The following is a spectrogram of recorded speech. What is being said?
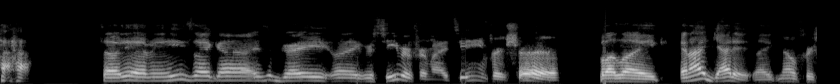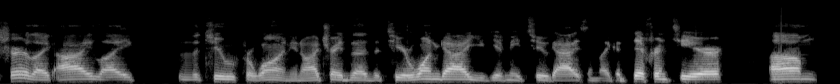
so yeah, I mean he's like uh he's a great like receiver for my team for sure. But like, and I get it, like no, for sure. Like I like the two for one. You know, I trade the the tier one guy. You give me two guys in like a different tier. Um,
